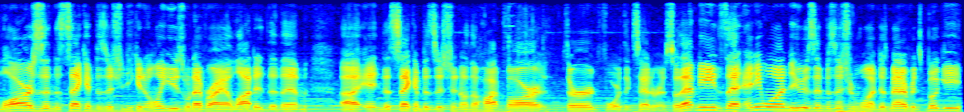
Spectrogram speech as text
Lars is in the second position. He can only use whatever I allotted to them uh, in the second position on the hotbar, third, fourth, etc. So that means that anyone who is in position one, doesn't matter if it's Boogie,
